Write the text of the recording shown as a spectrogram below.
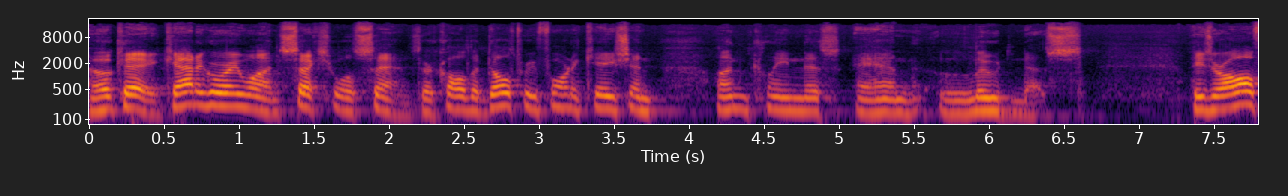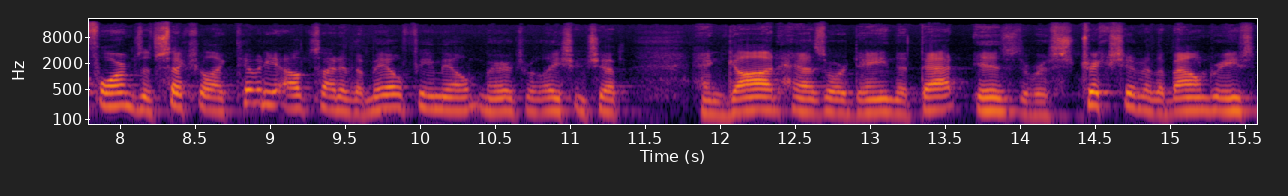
Okay, category one sexual sins. They're called adultery, fornication, uncleanness, and lewdness. These are all forms of sexual activity outside of the male female marriage relationship, and God has ordained that that is the restriction of the boundaries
